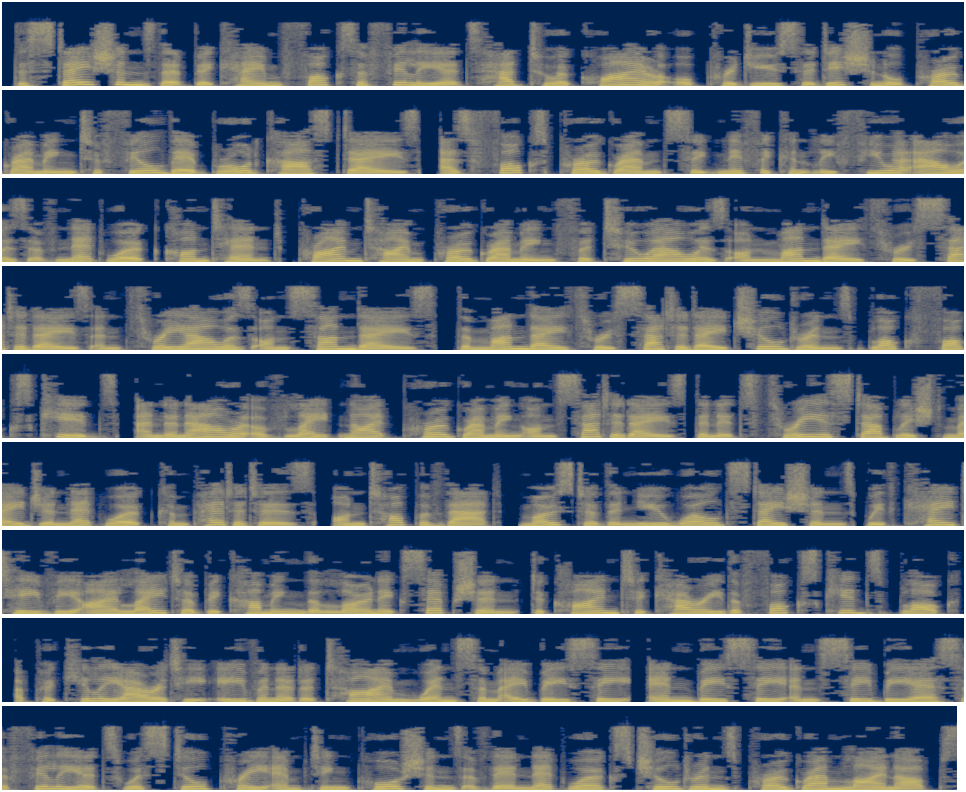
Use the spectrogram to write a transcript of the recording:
The stations that became Fox affiliates had to acquire or produce additional programming to fill their broadcast days, as Fox programmed significantly fewer hours of network content prime-time programming for two hours on Monday through Saturdays and three hours on Sundays, the Monday through Saturday children's block Fox Kids, and an hour of late-night programming on Saturdays than its three established major network competitors. On top of that, most of the New World stations with KTVI later becoming the lone exception declined to carry the Fox Kids block, a peculiarity even at a time when some ABC, NBC and CBS affiliates were still pre-empting portions of their network's children's program lineups.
